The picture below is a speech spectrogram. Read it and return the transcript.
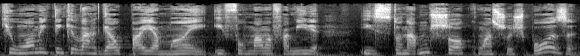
que o homem tem que largar o pai e a mãe e formar uma família e se tornar um só com a sua esposa,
